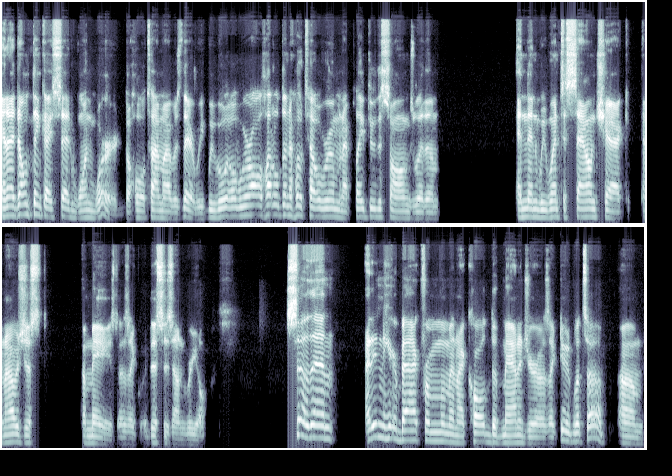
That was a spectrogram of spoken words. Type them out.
And I don't think I said one word the whole time I was there. We, we, we were all huddled in a hotel room and I played through the songs with him. And then we went to sound check and I was just amazed. I was like, this is unreal. So then I didn't hear back from him and I called the manager. I was like, dude, what's up? Um,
